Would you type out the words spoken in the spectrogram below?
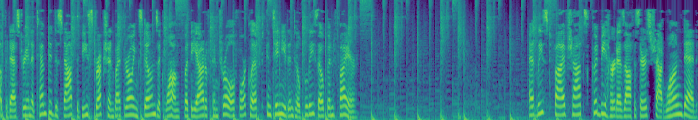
A pedestrian attempted to stop the destruction by throwing stones at Wong, but the out-of-control forklift continued until police opened fire. At least five shots could be heard as officers shot Wong dead.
